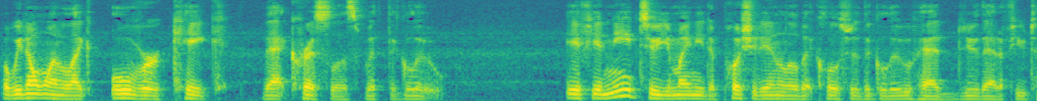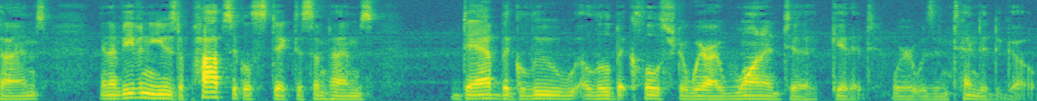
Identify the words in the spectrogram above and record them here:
but we don't want to like over cake that chrysalis with the glue. If you need to, you might need to push it in a little bit closer to the glue. Had to do that a few times. And I've even used a popsicle stick to sometimes dab the glue a little bit closer to where I wanted to get it, where it was intended to go.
